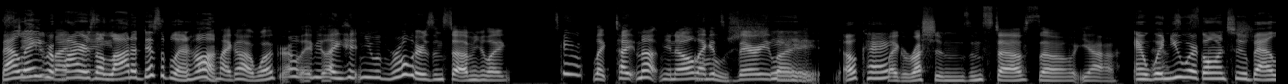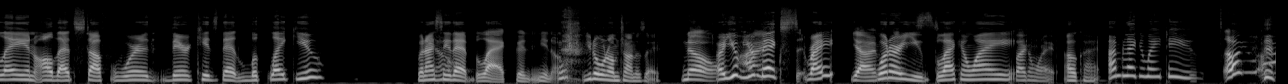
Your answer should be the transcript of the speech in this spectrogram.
Ballet stayed in my requires a lot of discipline, huh? Oh my god, what girl? They be like hitting you with rulers and stuff, and you're like, like tighten up, you know? Like Oh, it's very like okay. like Russians and stuff. So yeah. and when you were going to ballet and all that stuff, were there kids that looked like you? When I say that black, and you know, you know what I'm trying to say. No. Are you? You're I- mixed, right? Yeah. I'm what are you? Black and white. Black and white. Okay, I'm black and white too. Oh, you are.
